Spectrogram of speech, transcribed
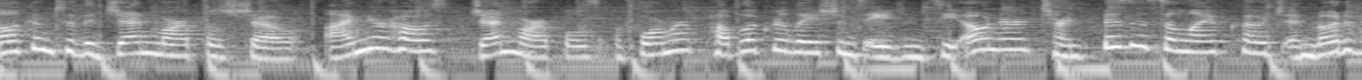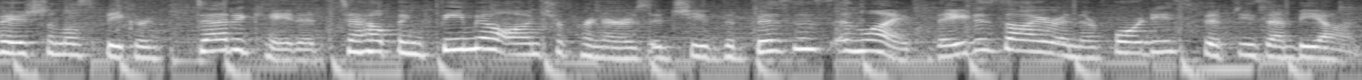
Welcome to the Jen Marples Show. I'm your host, Jen Marples, a former public relations agency owner turned business and life coach and motivational speaker dedicated to helping female entrepreneurs achieve the business and life they desire in their 40s, 50s, and beyond.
